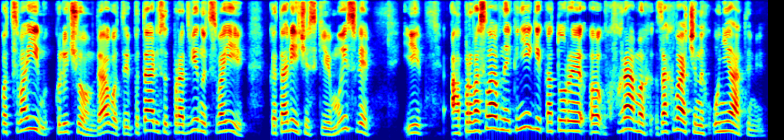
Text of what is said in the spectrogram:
под своим ключом, да, вот и пытались вот продвинуть свои католические мысли. И, а православные книги, которые э, в храмах, захваченных униатами,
